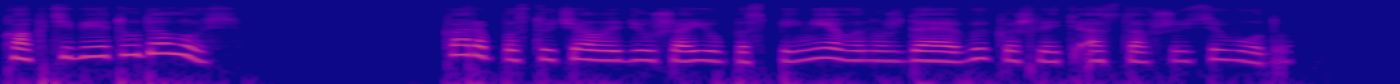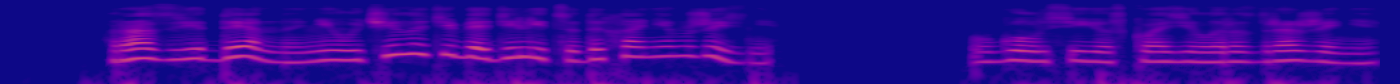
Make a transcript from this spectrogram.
«Как тебе это удалось?» Кара постучала Дюшаю по спине, вынуждая выкашлять оставшуюся воду. Разве Денна не учила тебя делиться дыханием жизни?» В голосе ее сквозило раздражение.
